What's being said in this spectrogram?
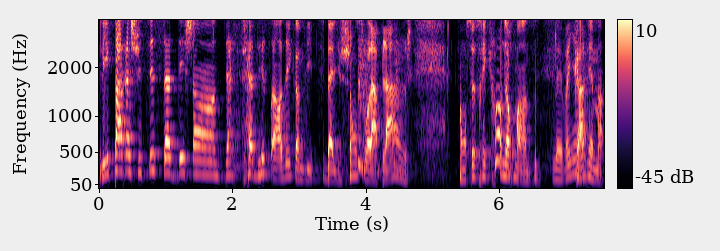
Les parachutistes, ça, ça descendait comme des petits baluchons sur la plage. On se serait cru en Normandie. Mais voyons. Carrément.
